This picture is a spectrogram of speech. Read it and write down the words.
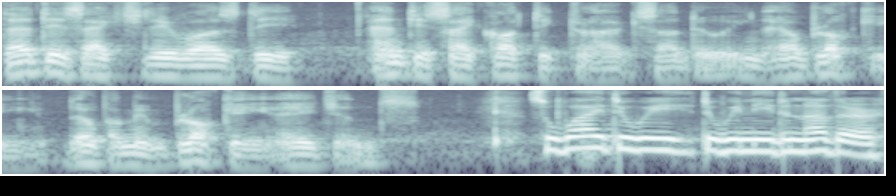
that is actually was the antipsychotic drugs are doing. They are blocking dopamine blocking agents. So why do we do we need another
